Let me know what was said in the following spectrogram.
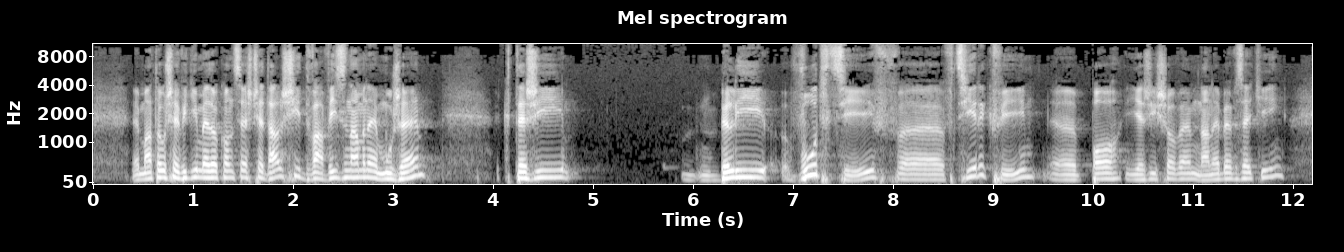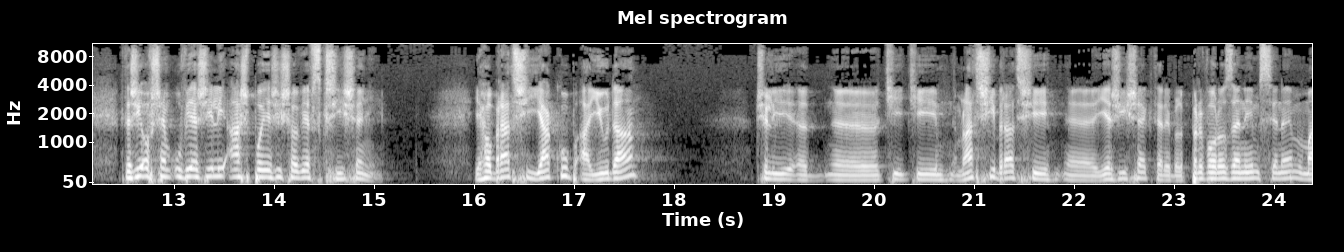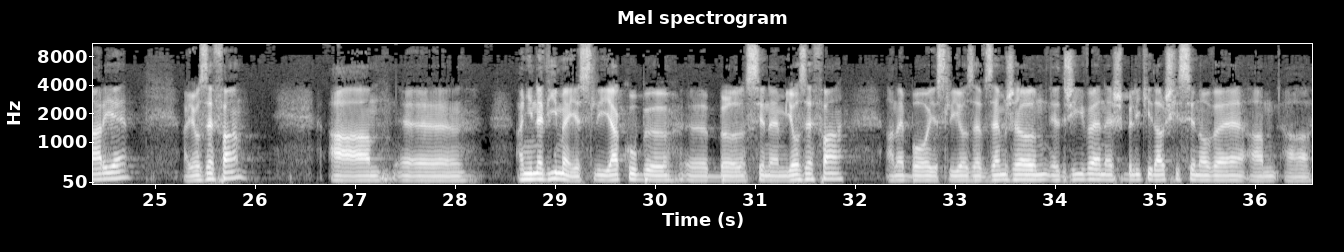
Matouše vidíme dokonce ještě další dva významné muže, kteří byli vůdci v, v církvi eh, po Ježíšovém na nebevzetí, kteří ovšem uvěřili až po Ježíšově vzkříšení. Jeho bratři Jakub a Juda, čili eh, eh, ti, ti mladší bratři eh, Ježíše, který byl prvorozeným synem Marie a Josefa. A ani nevíme, jestli Jakub byl synem Josefa, anebo jestli Josef zemřel dříve, než byli ti další synové a, a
